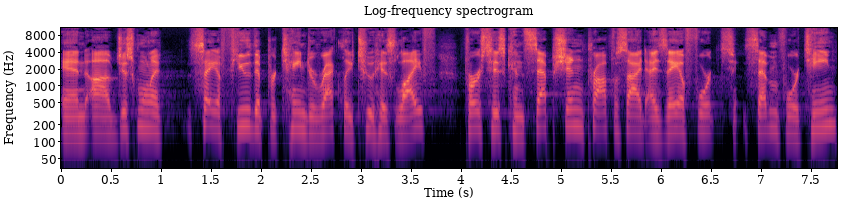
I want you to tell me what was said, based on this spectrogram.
And uh, just want to say a few that pertain directly to his life. First, his conception, prophesied Isaiah 7 14.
